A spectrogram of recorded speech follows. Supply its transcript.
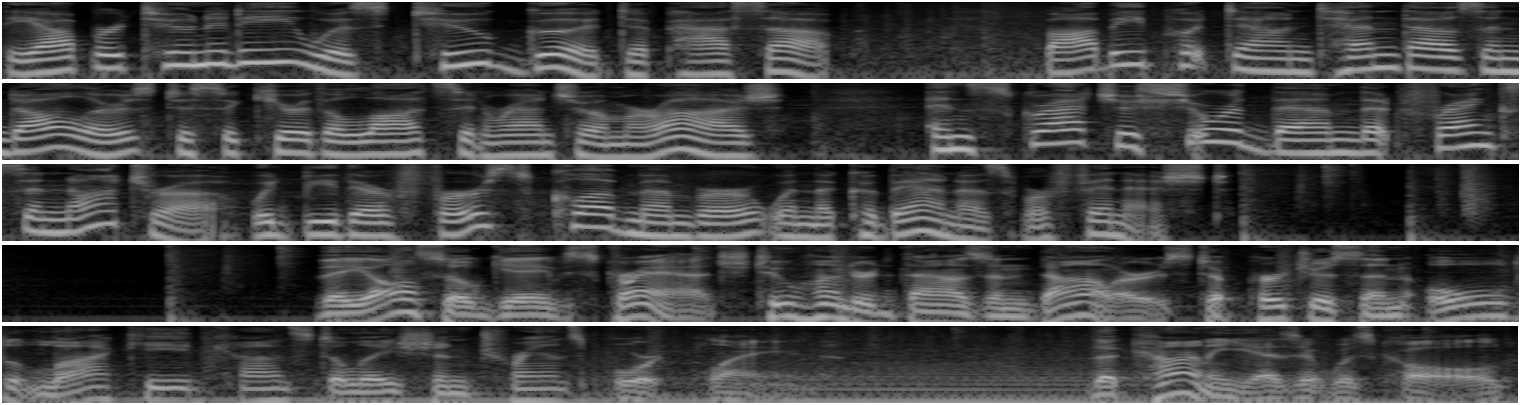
the opportunity was too good to pass up. Bobby put down $10,000 to secure the lots in Rancho Mirage, and Scratch assured them that Frank Sinatra would be their first club member when the cabanas were finished. They also gave Scratch $200,000 to purchase an old Lockheed Constellation transport plane. The Connie, as it was called,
